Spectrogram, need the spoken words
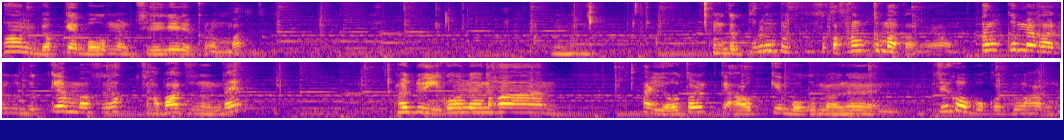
한 몇 개 먹으면 질릴 그런 맛? 음. 근데 뿌링클 소스가 상큼하잖아요 상큼해가지고 느끼한 맛을 싹 잡아주는데 그래도 이거는 한, 한 8개, 9개 먹으면은 찍어 먹어도 한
